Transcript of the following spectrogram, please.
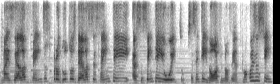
mas ela vende os produtos dela a, 60, a 68, 69, 90, uma coisa assim.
